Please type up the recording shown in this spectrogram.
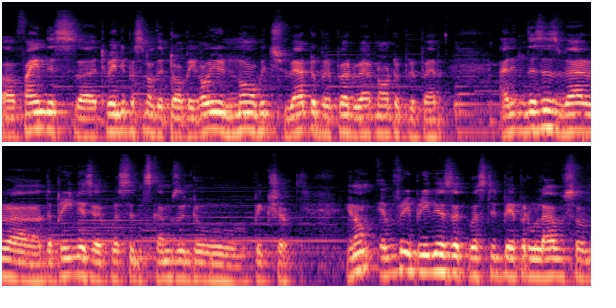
uh, find this uh, 20% of the topic? How do you know which where to prepare where not to prepare? I think this is where uh, the previous questions comes into picture you know every previous question paper will have some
